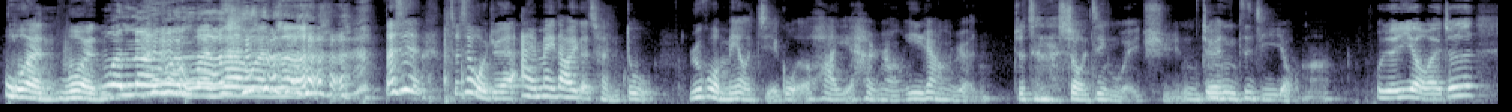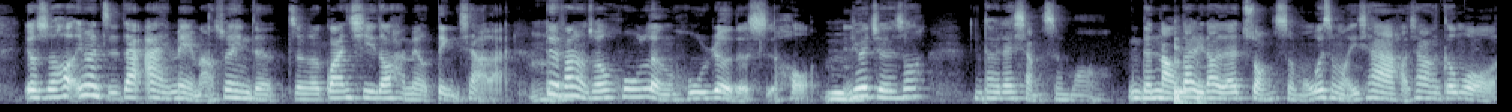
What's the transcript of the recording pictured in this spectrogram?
稳稳。稳了稳稳了稳了。但是就是我觉得暧昧到一个程度，如果没有结果的话，也很容易让人就真的受尽委屈。你觉得你自己有吗？我觉得有诶、就是有时候因为只是在暧昧嘛，所以你的整个关系都还没有定下来。对方有时候忽冷忽热的时候，你就会觉得说，你到底在想什么？你的脑袋里到底在装什么？为什么一下好像跟我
